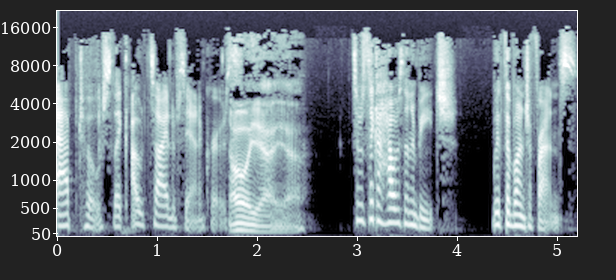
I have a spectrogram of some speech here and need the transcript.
Aptos, like outside of Santa Cruz. Oh yeah, yeah. So it's like a house on a beach with a bunch of friends.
